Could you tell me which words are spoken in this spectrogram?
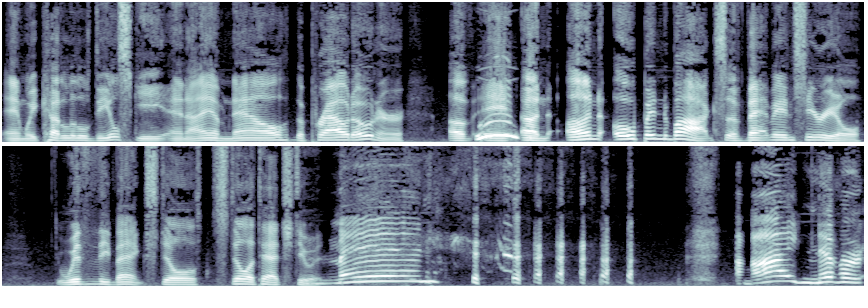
and we cut a little deal ski. And I am now the proud owner of a, an unopened box of Batman cereal with the bank still still attached to it. Man, I never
